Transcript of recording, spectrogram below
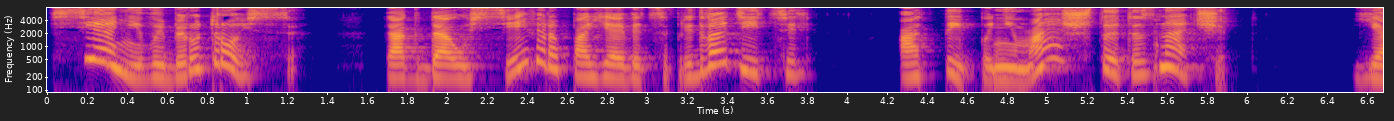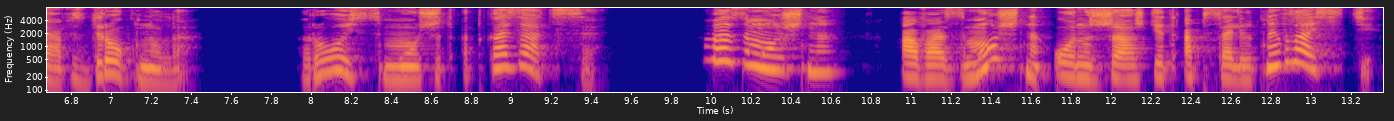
Все они выберут Ройса. Тогда у Севера появится предводитель. А ты понимаешь, что это значит? Я вздрогнула. Ройс может отказаться. Возможно. А возможно, он жаждет абсолютной власти.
